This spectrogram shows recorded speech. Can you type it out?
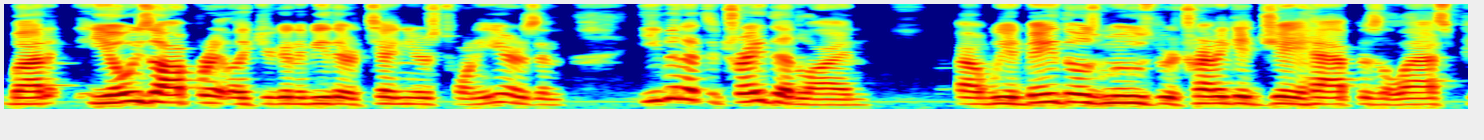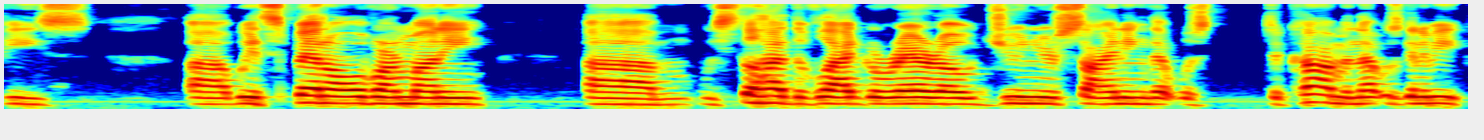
but you always operate like you're going to be there 10 years, 20 years. And even at the trade deadline, uh, we had made those moves. We were trying to get J Happ as a last piece. Uh, we had spent all of our money. Um, we still had the Vlad Guerrero Jr. signing that was to come, and that was going to be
